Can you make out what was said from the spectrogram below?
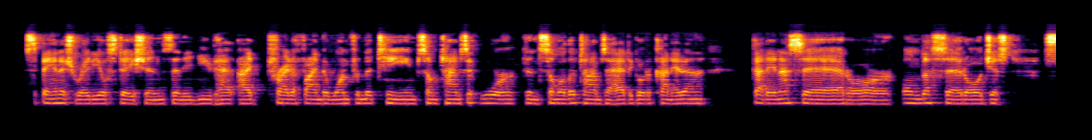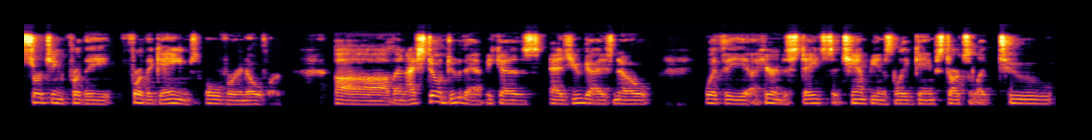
Spanish radio stations, and then you'd have, I'd try to find the one from the team. Sometimes it worked, and some other times I had to go to Cadena, Cadena Ser or Onda Cero or just searching for the for the games over and over. Uh, and I still do that because, as you guys know, with the uh, here in the states, the Champions League game starts at like two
